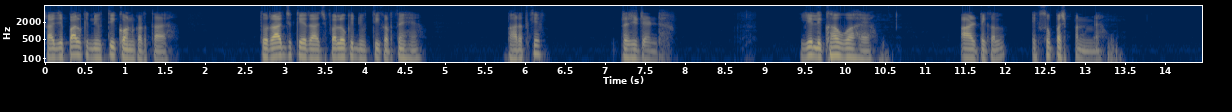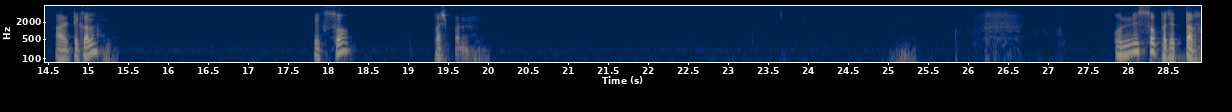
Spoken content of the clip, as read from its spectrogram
राज्यपाल की नियुक्ति कौन करता है? तो राज्य के राज्यपालों की नियुक्ति करते हैं भारत के प्रेसिडेंट। ये लिखा हुआ है आर्टिकल 155 में। आर्टिकल 155 1975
